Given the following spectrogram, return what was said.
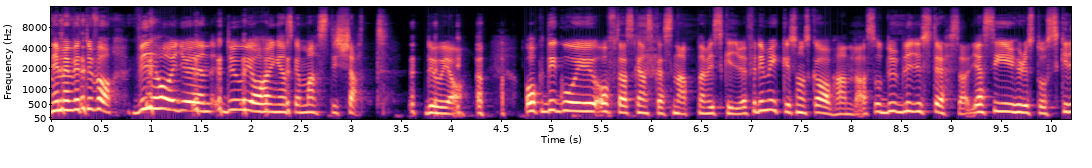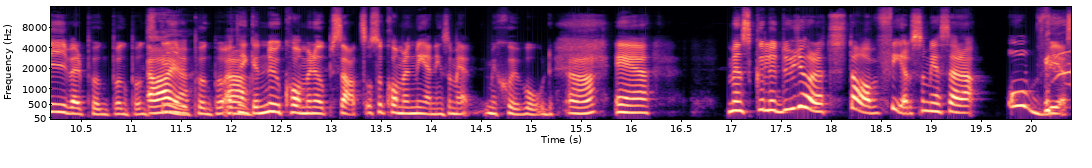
Nej men vet du vad, vi har ju en, du och jag har en ganska mastig chatt. Du och jag. Och det går ju oftast ganska snabbt när vi skriver för det är mycket som ska avhandlas och du blir ju stressad. Jag ser ju hur det står skriver punkt, punkt, punkt, Ja, skriver ja. punkt, punkt. Jag Ja. tänker nu kommer en uppsats och så kommer en mening som är med sju ord. Ja. Eh, men skulle du göra ett stavfel som är så här obvious,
